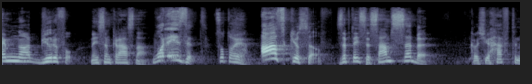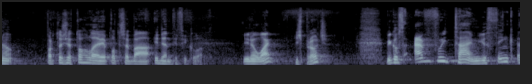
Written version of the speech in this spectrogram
I'm not beautiful. Nejsem krásná. What is it? Co to je? Ask yourself, Zeptej se sám sebe, because you have to know. protože tohle je potřeba identifikovat. You know why? Víš proč? Because every time you think a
